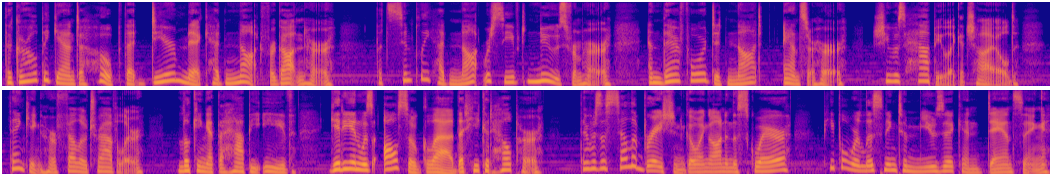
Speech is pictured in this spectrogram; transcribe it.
the girl began to hope that dear Mick had not forgotten her, but simply had not received news from her, and therefore did not answer her. She was happy like a child, thanking her fellow traveler. Looking at the happy Eve, Gideon was also glad that he could help her. There was a celebration going on in the square. People were listening to music and dancing.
